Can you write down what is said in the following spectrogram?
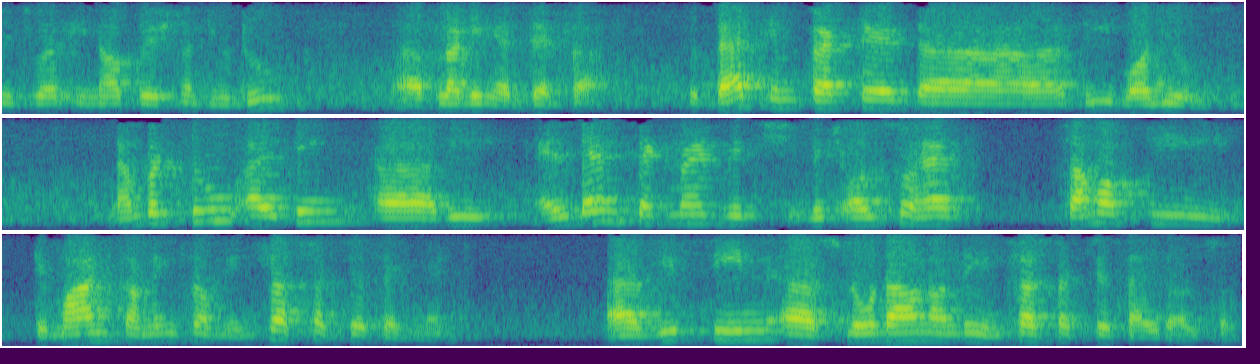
which were inoperational due to uh, flooding, etc. So that impacted uh, the volumes. Number two, I think uh, the LDAN segment, which which also has some of the demand coming from infrastructure segment, uh, we've seen a slowdown on the infrastructure side also.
